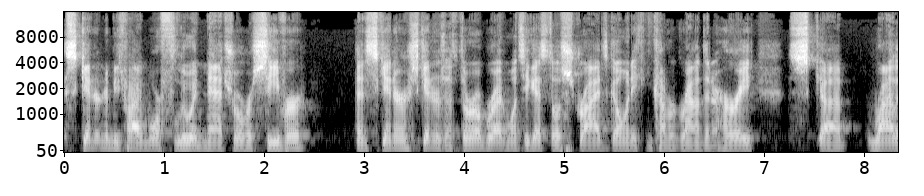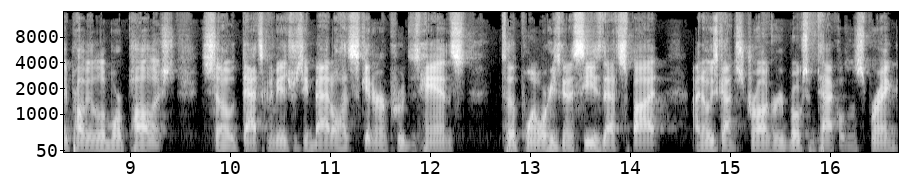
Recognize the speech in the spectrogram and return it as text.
Skinner to be probably a more fluid, natural receiver than Skinner. Skinner's a thoroughbred. Once he gets those strides going, he can cover ground in a hurry. Uh, Riley probably a little more polished. So that's going to be an interesting battle. Has Skinner improved his hands to the point where he's going to seize that spot? I know he's gotten stronger. He broke some tackles in spring.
